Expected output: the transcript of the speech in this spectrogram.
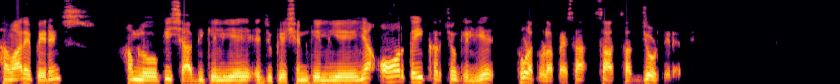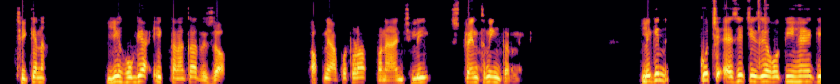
हमारे पेरेंट्स हम लोगों की शादी के लिए एजुकेशन के लिए, या और कई खर्चों के लिए थोड़ा थोड़ा पैसा साथ साथ जोड़ते रहते हैं। ठीक है ना? ये हो गया एक तरह का रिज़र्व अपने आप को थोड़ा फाइनेंशियली स्ट्रेंथनिंग करने की लेकिन कुछ ऐसी चीज़ें होती हैं कि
